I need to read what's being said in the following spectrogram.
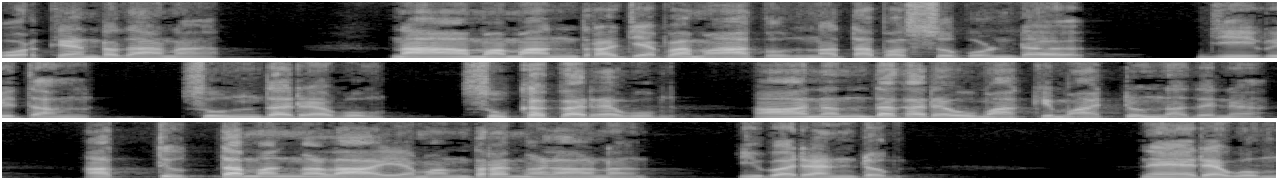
ഓർക്കേണ്ടതാണ്. നാമമന്ത്രജപമാകുന്ന തപസ്സുകൊണ്ട് ജീവിതം സുന്ദരവും സുഖകരവും ആനന്ദകരവുമാക്കി മാറ്റുന്നതിന് അത്യുത്തമങ്ങളായ മന്ത്രങ്ങളാണ് ഇവ രണ്ടും. നേരവും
